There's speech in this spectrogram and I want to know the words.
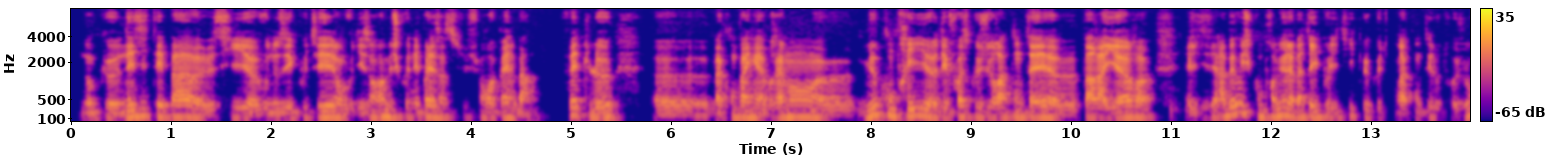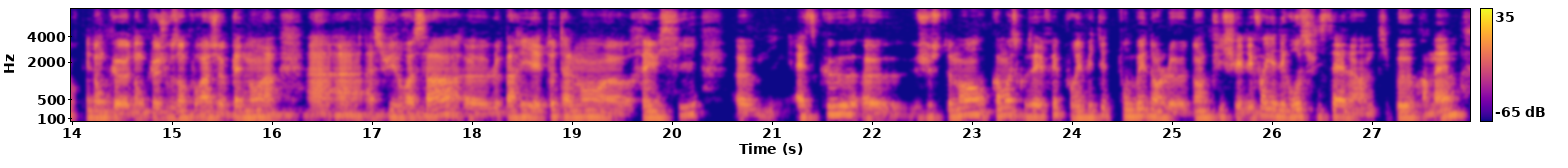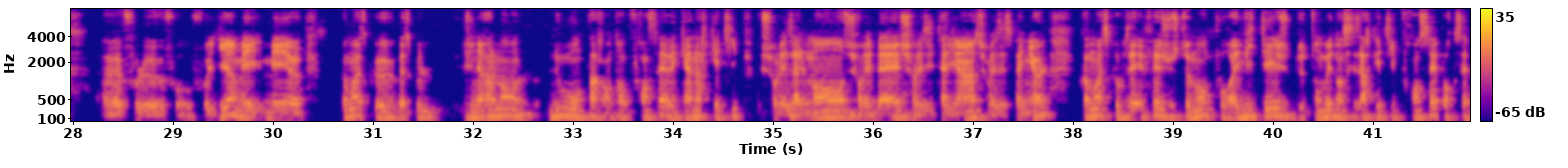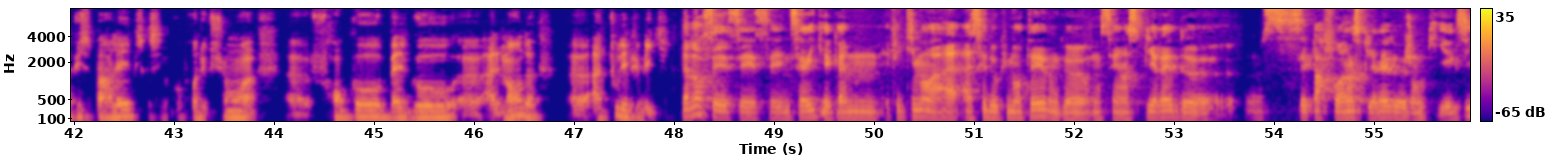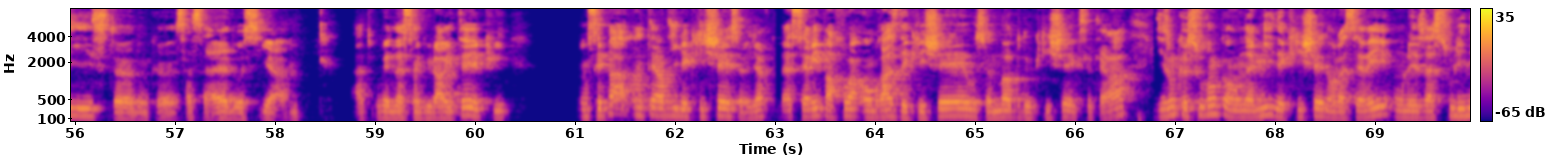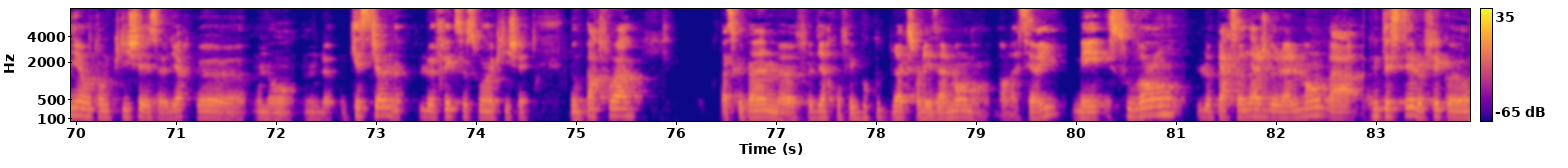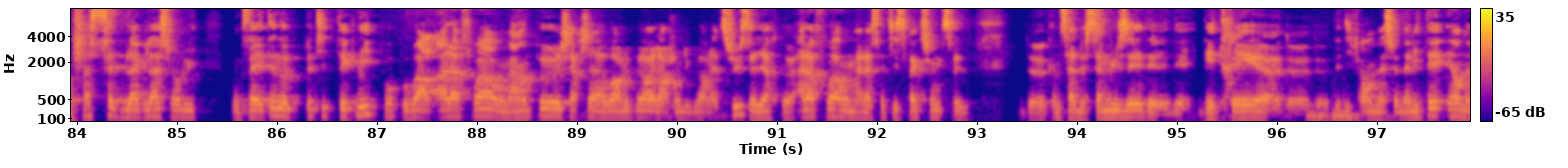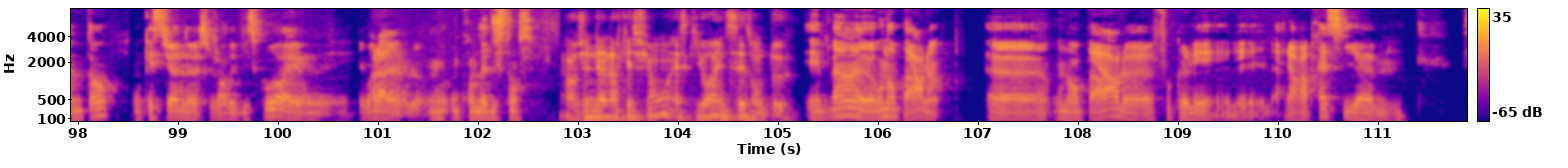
donc n'hésitez pas, si vous nous écoutez en vous disant « Ah, mais je connais pas les institutions européennes bah, », faites-le. ma compagne a vraiment mieux compris des fois ce que je lui racontais par ailleurs. Elle disait ah ben oui je comprends mieux la bataille politique que tu me racontais l'autre jour. Et donc donc je vous encourage pleinement à suivre ça. le pari est totalement réussi. Euh, est-ce que euh, justement, comment est-ce que vous avez fait pour éviter de tomber dans le dans le cliché? Des fois, il y a des grosses ficelles, hein, un petit peu quand même, euh, faut le faut, faut le dire, mais mais comment est-ce que parce que généralement, nous, on part en tant que Français avec un archétype sur les Allemands, sur les Belges, sur les Italiens, sur les Espagnols. Comment est-ce que vous avez fait justement pour éviter de tomber dans ces archétypes français pour que ça puisse parler, puisque c'est une coproduction euh, franco-belgo-allemande, à tous les publics D'abord, c'est, c'est, c'est une série qui est quand même effectivement assez documentée, donc euh, on s'est inspiré de, on s'est parfois inspiré de gens qui existent, euh, donc ça, ça aide aussi à, à trouver de la singularité. Et puis, on s'est pas interdit les clichés, ça veut dire que la série parfois embrasse des clichés ou se moque de clichés, etc. Disons que souvent quand on a mis des clichés dans la série, on les a soulignés en tant que clichés, ça veut dire que on, en, on questionne le fait que ce soit un cliché. Donc parfois parce que quand même, euh, faut dire qu'on fait beaucoup de blagues sur les Allemands dans, la série, mais souvent le personnage de l'Allemand va contester le fait qu'on fasse cette blague-là sur lui. Donc ça a été notre petite technique pour pouvoir à la fois, on a un peu cherché à avoir le beurre et l'argent du beurre là-dessus, c'est-à-dire qu'à la fois on a la satisfaction de, de comme ça de s'amuser des, des, des, traits euh, de, de, des différentes nationalités et en même temps on questionne ce genre de discours et, on, et voilà on, on, on, prend de la distance. Alors j'ai une dernière question, est-ce qu'il y aura une saison 2 Eh ben euh, on en parle. Euh, on en parle. Faut que les, les... alors après si euh,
